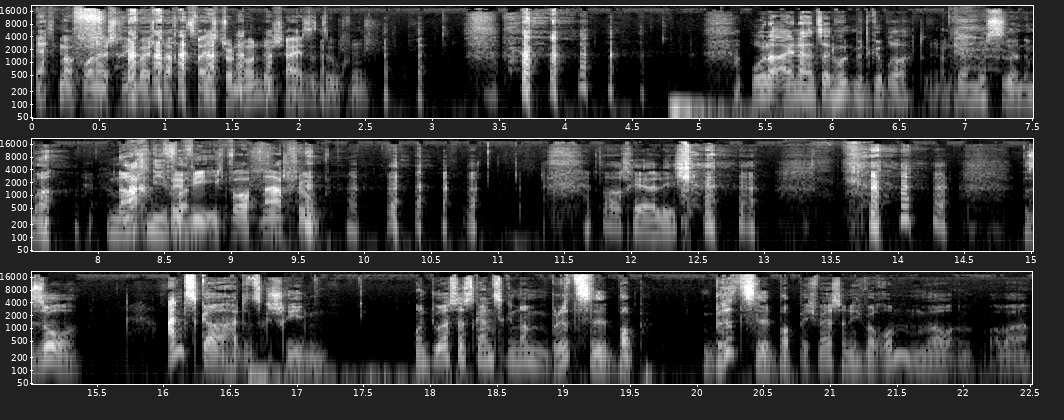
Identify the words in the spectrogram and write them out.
Erstmal vor einer Schneeballschlacht zwei Stunden Hundescheiße suchen. Oder einer hat seinen Hund mitgebracht und der musste dann immer Mach, nachliefern. Pfiffi, ich brauche Nachschub. Ach, herrlich. so, Ansgar hat uns geschrieben. Und du hast das Ganze genommen, Britzelbob. Britzelbob, ich weiß noch nicht warum, aber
